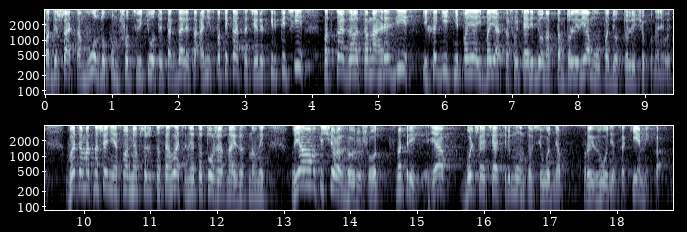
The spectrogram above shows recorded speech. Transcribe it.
подышать там воздухом, что цветет и так далее, а не спотыкаться через кирпичи, подскальзываться на грязи и ходить не поя- и бояться, что у тебя ребенок там то ли в яму упадет, то ли еще куда-нибудь. В этом отношении я с вами абсолютно согласен, это тоже одна из основных. Но я вам вот еще раз говорю, что вот смотрите, я, большая часть ремонтов сегодня производится кем и как.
